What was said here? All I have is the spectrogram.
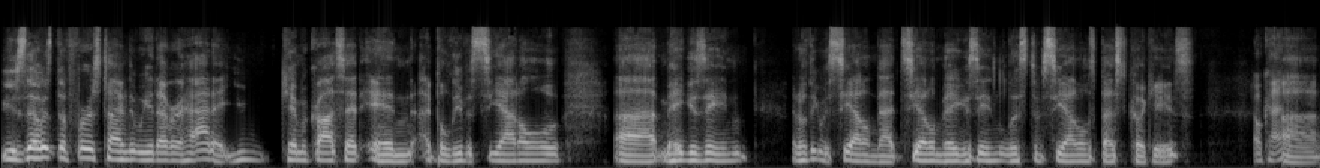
because that was the first time that we had ever had it. You came across it in, I believe, a Seattle uh, magazine. I don't think it was Seattle Met, Seattle Magazine list of Seattle's best cookies. Okay. Uh,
